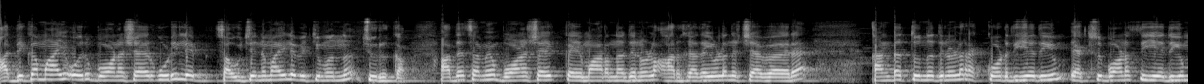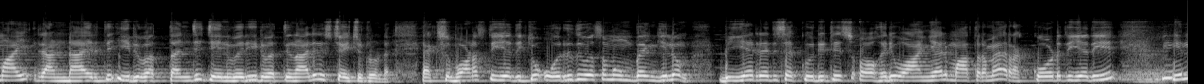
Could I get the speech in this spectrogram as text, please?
അധികമായി ഒരു ബോണസ് ഷെയർ കൂടി സൗജന്യമായി ലഭിക്കുമെന്ന് ചുരുക്കം. അതേസമയം ബോണസ് ഷെയർ കൈമാറുന്നതിനുള്ള അർഹതയുള്ള നിക്ഷേപകരെ കണ്ടെത്തുന്നതിനുള്ള റെക്കോർഡ് തീയതിയും എക്സ് ബോണസ് തീയതിയുമായി രണ്ടായിരത്തി ഇരുപത്തഞ്ച് ജനുവരി ഇരുപത്തിനാല് നിശ്ചയിച്ചിട്ടുണ്ട്. എക്സ് ബോണസ് തീയതിക്ക് ഒരു ദിവസം മുമ്പെങ്കിലും ബി എൻ രതി സെക്യൂരിറ്റീസ് ഓഹരി വാങ്ങിയാൽ മാത്രമേ റെക്കോർഡ് തീയതിയിൽ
